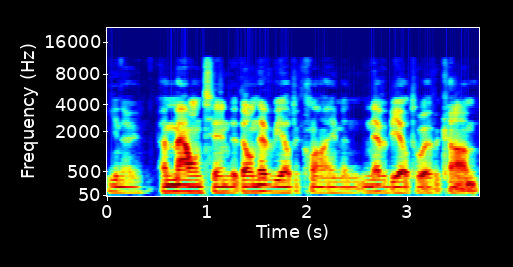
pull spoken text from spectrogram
you know a mountain that they'll never be able to climb and never be able to overcome.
